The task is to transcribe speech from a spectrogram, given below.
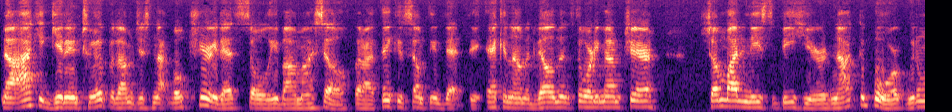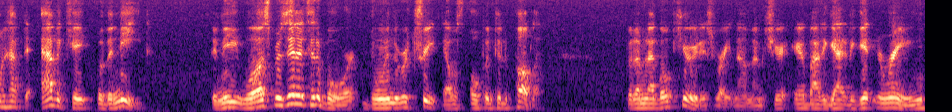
Now I could get into it, but I'm just not going to carry that solely by myself. But I think it's something that the Economic Development Authority, Madam Chair, somebody needs to be here, not the board. We don't have to advocate for the need. The need was presented to the board during the retreat that was open to the public. But I'm not going to carry this right now, Madam Chair. Everybody got to get in the ring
